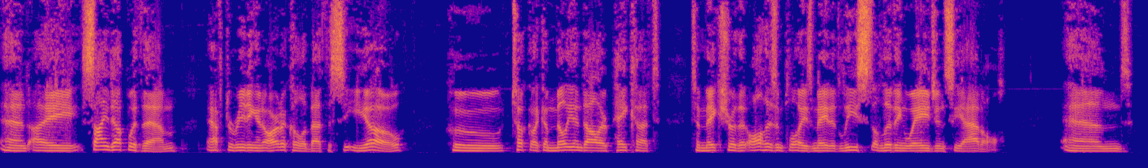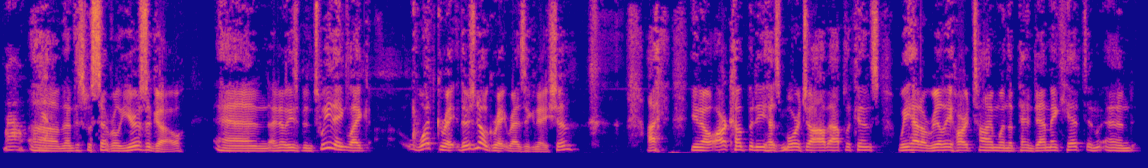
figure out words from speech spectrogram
and I signed up with them after reading an article about the CEO who took like a million dollar pay cut to make sure that all his employees made at least a living wage in Seattle. And wow, yeah. um, and this was several years ago. And I know he's been tweeting like, "What great? There's no great resignation." I, you know, our company has more job applicants. We had a really hard time when the pandemic hit, and, and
